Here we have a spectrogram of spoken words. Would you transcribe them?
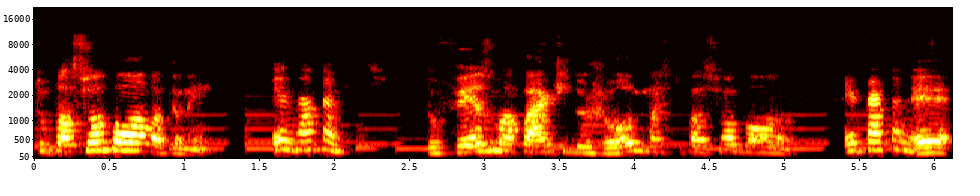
Tu passou a bola também. Exatamente. Tu fez uma parte do jogo, mas tu passou a bola. Exatamente. É,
